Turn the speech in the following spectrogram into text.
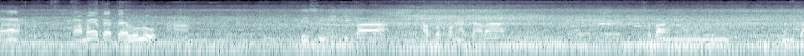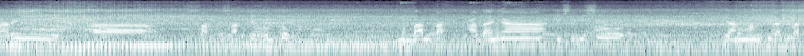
Nah, namanya Teteh Lulu. Nah, di sini kita atau pengacara sedang mencari eh, saksi-saksi untuk membantah adanya isu-isu yang tidak jelas.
